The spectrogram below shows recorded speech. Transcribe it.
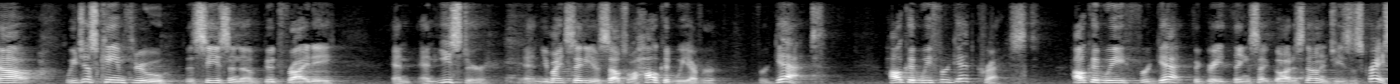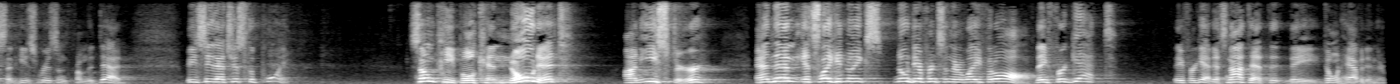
Now, we just came through the season of Good Friday and, and Easter, and you might say to yourselves, well, how could we ever forget? How could we forget Christ? How could we forget the great things that God has done in Jesus Christ, that He's risen from the dead? But you see, that's just the point. Some people can note it on Easter, and then it's like it makes no difference in their life at all. They forget. They forget. It's not that they don't have it in their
